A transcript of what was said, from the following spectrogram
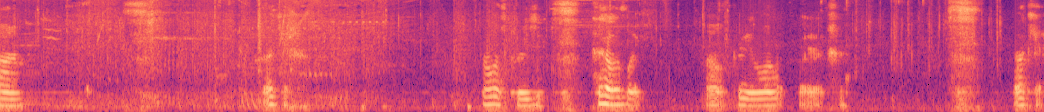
go. Okay. That was crazy. that was like, was pretty long fight actually. Okay.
